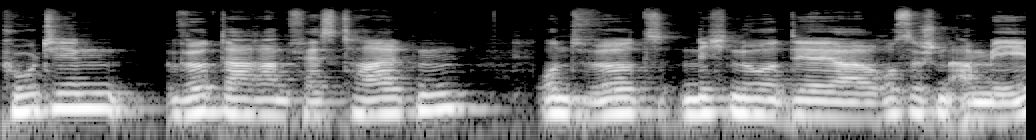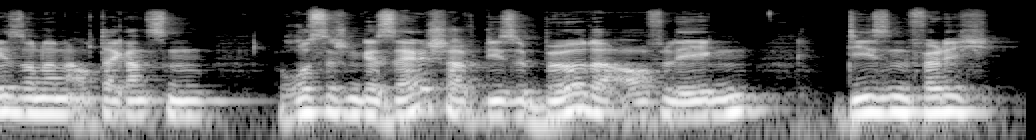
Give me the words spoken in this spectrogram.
Putin wird daran festhalten und wird nicht nur der russischen Armee, sondern auch der ganzen russischen Gesellschaft diese Bürde auflegen, diesen völlig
